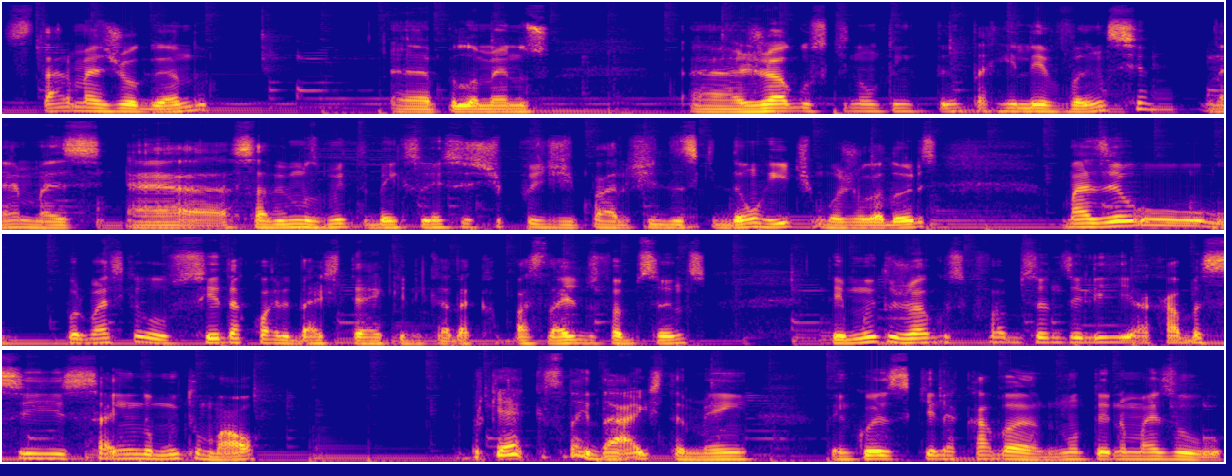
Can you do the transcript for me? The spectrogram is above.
estar mais jogando, uh, pelo menos uh, jogos que não tem tanta relevância, né? Mas uh, sabemos muito bem que são esses tipos de partidas que dão ritmo aos jogadores. Mas eu, por mais que eu sei da qualidade técnica, da capacidade do Fábio Santos, tem muitos jogos que o Fábio Santos ele acaba se saindo muito mal, porque é questão da idade também. Tem coisas que ele acaba não tendo mais o,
